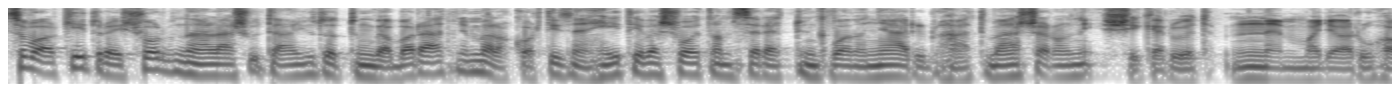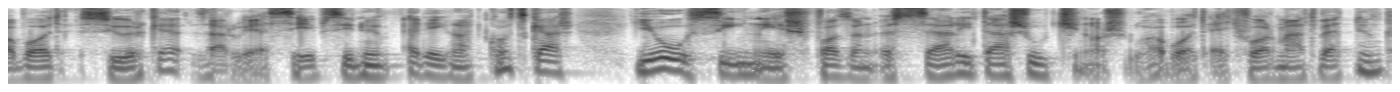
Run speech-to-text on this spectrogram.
Szóval két órai sorbanállás után jutottunk be a barátnőmmel, akkor 17 éves voltam, szerettünk volna nyári ruhát vásárolni, sikerült. Nem magyar ruha volt, szürke, zárójel szép színű, elég nagy kockás, jó szín és fazon összeállítású, csinos ruha volt, egyformát vettünk.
